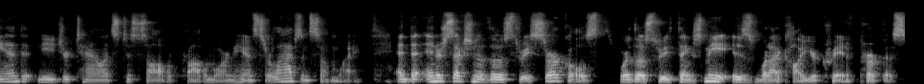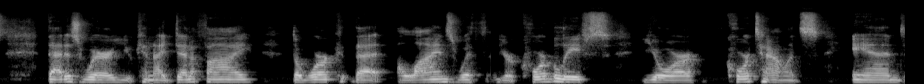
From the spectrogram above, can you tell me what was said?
and need your talents to solve a problem or enhance their lives in some way. And the intersection of those three circles, where those three things meet, is what I call your creative purpose. That is where you can identify the work that aligns with your core beliefs, your core talents, and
